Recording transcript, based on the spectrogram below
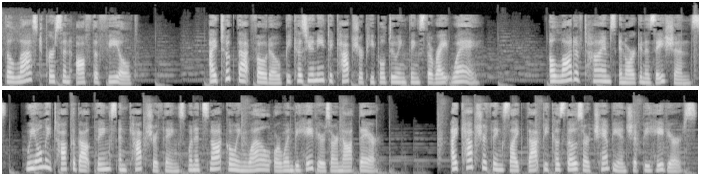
The last person off the field. I took that photo because you need to capture people doing things the right way. A lot of times in organizations, we only talk about things and capture things when it's not going well or when behaviors are not there. I capture things like that because those are championship behaviors.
